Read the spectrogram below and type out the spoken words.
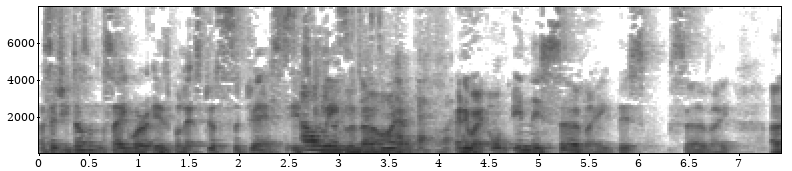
I said she doesn't say where it is, but let's just suggest it's Oh, Cleveland, Ohio. okay, right. Anyway, on, in this survey, this survey, uh,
